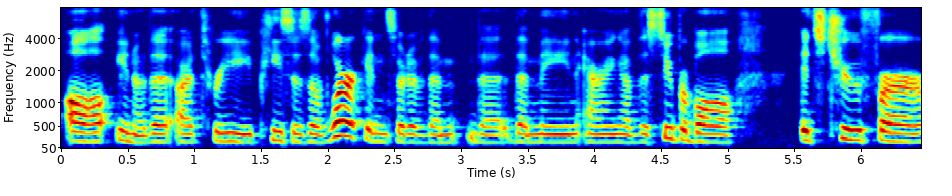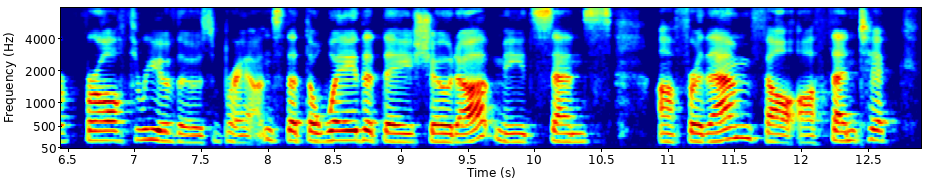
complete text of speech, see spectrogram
all you know the our three pieces of work and sort of the the the main airing of the Super Bowl it's true for for all three of those brands that the way that they showed up made sense uh, for them felt authentic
